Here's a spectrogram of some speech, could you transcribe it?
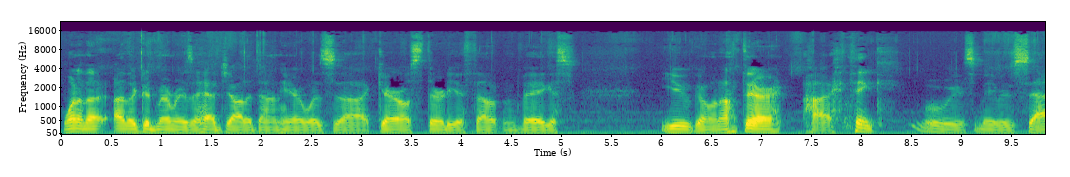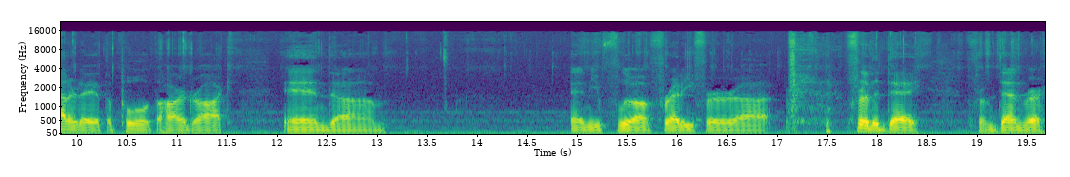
one of the other good memories I had jotted down here was uh, Garrow's 30th out in Vegas. You going out there? I think was, maybe it was Saturday at the pool at the Hard Rock, and um, and you flew out Freddie for uh, for the day from Denver.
